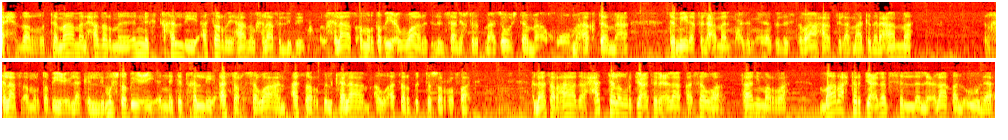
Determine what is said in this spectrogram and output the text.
احذر تمام الحذر من إنك تخلي أثر لهذا الخلاف اللي بينكم، الخلاف أمر طبيعي وارد، الإنسان يختلف مع زوجته، مع أخوه، مع أخته، مع زميلة في العمل، مع زميلة في الاستراحة، في الأماكن العامة. الخلاف أمر طبيعي، لكن اللي مش طبيعي إنك تخلي أثر سواء أثر بالكلام أو أثر بالتصرفات. الاثر هذا حتى لو رجعت العلاقة سوا ثاني مرة ما راح ترجع نفس ال- العلاقة الأولى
